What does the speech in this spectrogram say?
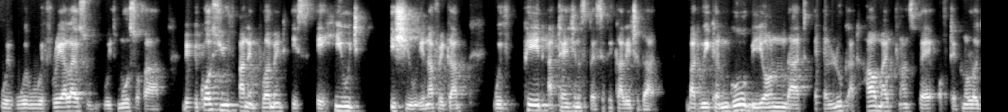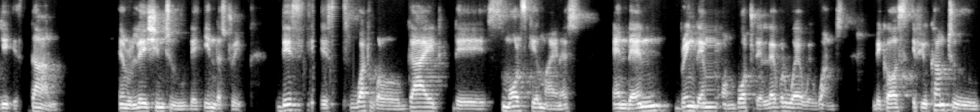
we've, we've realized with, with most of our, because youth unemployment is a huge issue in Africa, we've paid attention specifically to that. But we can go beyond that and look at how my transfer of technology is done in relation to the industry. This is what will guide the small scale miners and then bring them on board to the level where we want. Because if you come to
